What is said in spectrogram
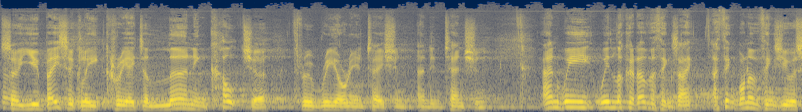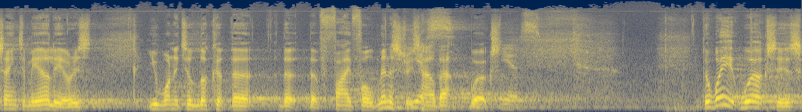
So you basically create a learning culture through reorientation and intention. And we, we look at other things. I, I think one of the things you were saying to me earlier is you wanted to look at the, the, the fivefold ministries, how that works. Yes. The way it works is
